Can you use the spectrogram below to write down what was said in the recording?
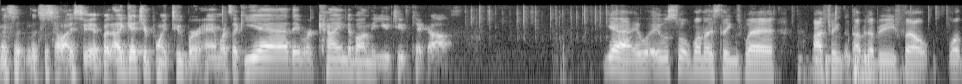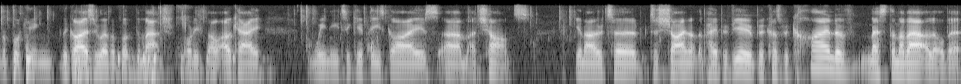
That's it. That's just how I see it. But I get your point too, Burhan, where it's like, yeah, they were kind of on the YouTube kickoff. yeah. It, it was sort of one of those things where I think the WWE felt, well, the booking, the guys whoever booked the match probably felt, okay, we need to give these guys um, a chance, you know, to to shine at the pay per view because we kind of messed them about a little bit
